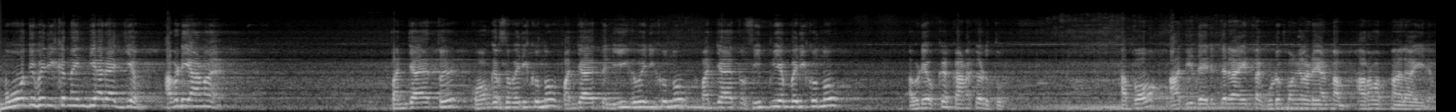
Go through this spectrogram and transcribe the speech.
മോദി ഭരിക്കുന്ന ഇന്ത്യ രാജ്യം അവിടെയാണ്. പഞ്ചായത്ത് കോൺഗ്രസ് ഭരിക്കുന്നു പഞ്ചായത്ത് ലീഗ് ഭരിക്കുന്നു പഞ്ചായത്ത് സി പി എം ഭരിക്കുന്നു. അവിടെയൊക്കെ കണക്കെടുത്തു. അപ്പോൾ അതിദരിദ്രരായിട്ടുള്ള കുടുംബങ്ങളുടെ എണ്ണം അറുപത്തിനാലായിരം.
